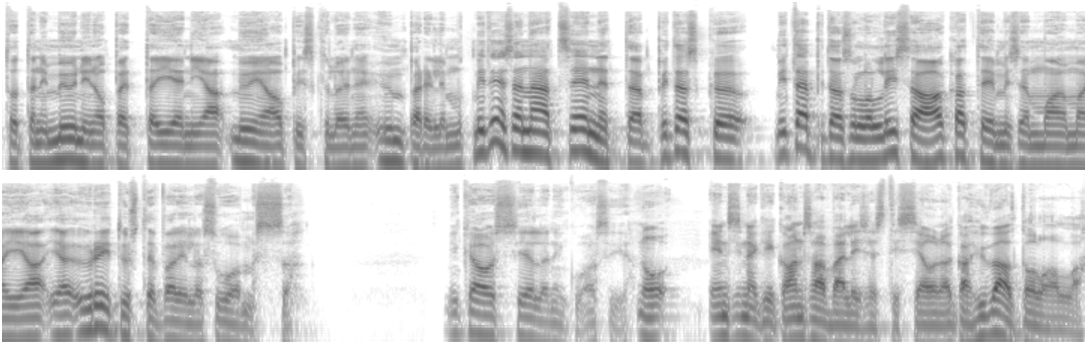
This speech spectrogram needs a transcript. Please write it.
tota niin, myynninopettajien ja myyjäopiskelijoiden ympärille. Mutta miten sä näet sen, että pitäisikö, mitä pitäisi olla lisää akateemisen maailman ja, ja yritysten välillä Suomessa? Mikä olisi siellä niin kuin asia? No ensinnäkin kansainvälisesti se on aika hyvällä tolalla.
